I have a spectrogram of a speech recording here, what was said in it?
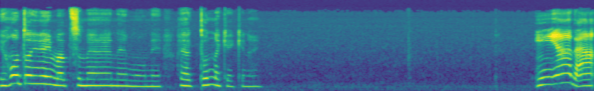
いや本当にね今爪ねもうね早く取んなきゃいけない。嫌だ。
